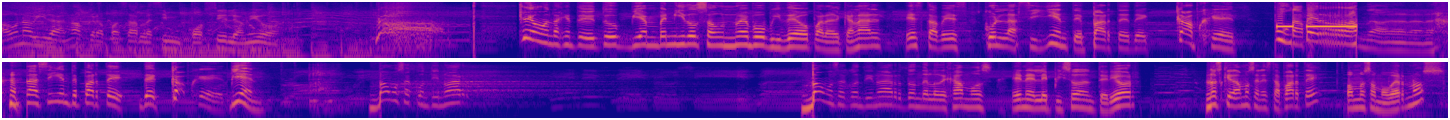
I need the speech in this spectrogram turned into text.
a una vida. No creo pasarla, es imposible, amigo. ¿Qué onda gente de YouTube? Bienvenidos a un nuevo video para el canal Esta vez con la siguiente parte de Cuphead ¡Puta perra! No, no, no, no La siguiente parte de Cuphead Bien Vamos a continuar Vamos a continuar donde lo dejamos en el episodio anterior Nos quedamos en esta parte Vamos a movernos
